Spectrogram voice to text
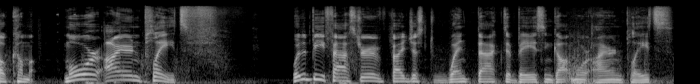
Oh, come on. More iron plates. Would it be faster if I just went back to base and got more iron plates?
